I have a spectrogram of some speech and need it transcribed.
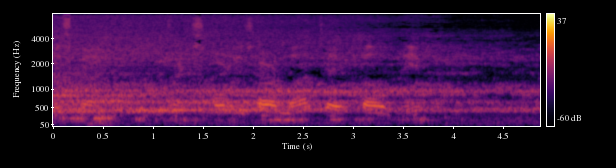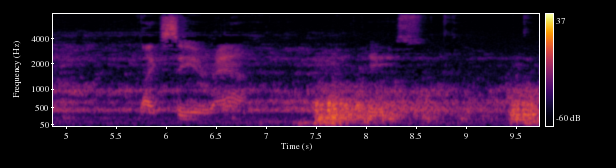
This called me. Like see you around. Peace.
